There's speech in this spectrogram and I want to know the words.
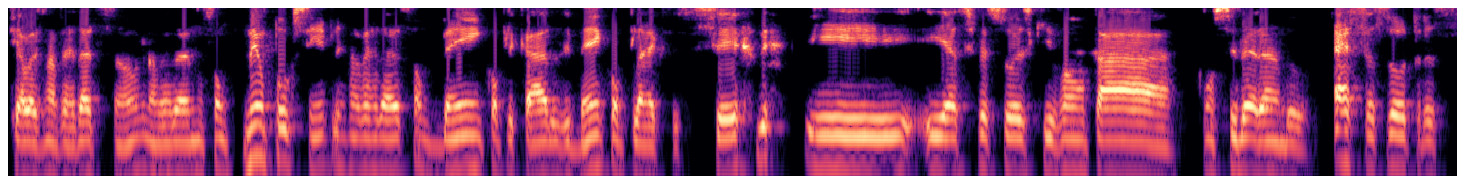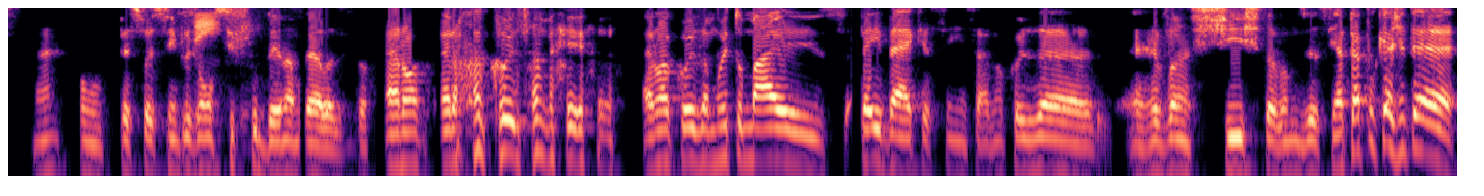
que elas na verdade são, que na verdade não são nem um pouco simples, na verdade são bem complicadas e bem complexas, e, e essas pessoas que vão estar considerando essas outras, né, como pessoas simples Sim, vão se sim. fuder na delas. Então, era uma, era uma coisa meio, era uma coisa muito mais payback, assim, sabe, uma coisa é, revanchista, vamos dizer assim, até porque a gente é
